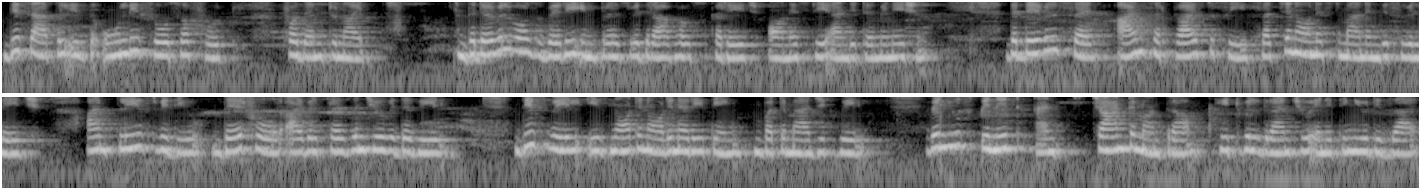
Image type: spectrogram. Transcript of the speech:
This apple is the only source of food for them tonight. The devil was very impressed with Raghav's courage, honesty, and determination. The devil said, I am surprised to see such an honest man in this village. I am pleased with you, therefore I will present you with the wheel. This wheel is not an ordinary thing, but a magic wheel. When you spin it and chant a mantra, it will grant you anything you desire.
